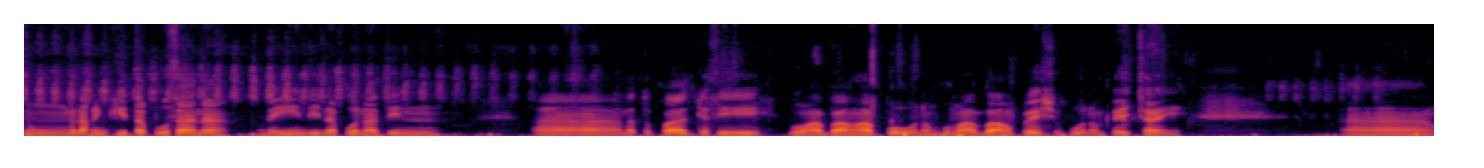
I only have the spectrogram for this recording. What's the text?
yung malaking kita po sana ay hindi na po natin uh, natupad kasi bumaba nga po nang bumaba ang presyo po ng pechay uh,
